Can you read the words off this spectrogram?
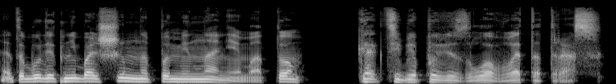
Это будет небольшим напоминанием о том, как тебе повезло в этот раз».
